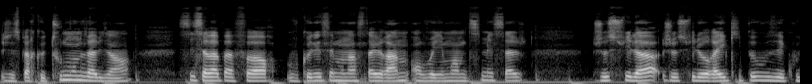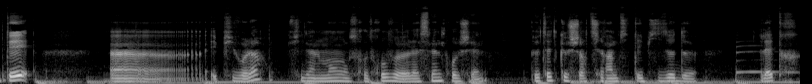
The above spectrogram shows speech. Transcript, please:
J'espère que tout le monde va bien. Si ça va pas fort, vous connaissez mon Instagram, envoyez-moi un petit message. Je suis là, je suis l'oreille qui peut vous écouter. Euh, et puis voilà, finalement, on se retrouve euh, la semaine prochaine. Peut-être que je sortirai un petit épisode lettre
